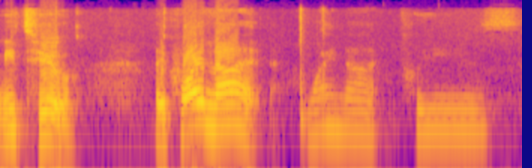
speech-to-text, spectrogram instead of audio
Me too. Like why not? Why not? Please,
